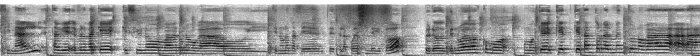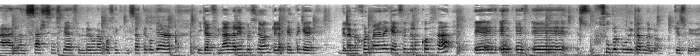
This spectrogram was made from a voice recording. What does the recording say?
Al final, está bien, es verdad que, que si uno va a ver un abogado y tiene una patente, te la puede defender y todo, pero de nuevo es como, como ¿qué, qué, qué tanto realmente uno va a, a lanzarse así a defender una cosa que quizás te copiaron y que al final da la impresión que la gente que de la mejor manera que defiende las cosas es súper publicándolo, que es su idea.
